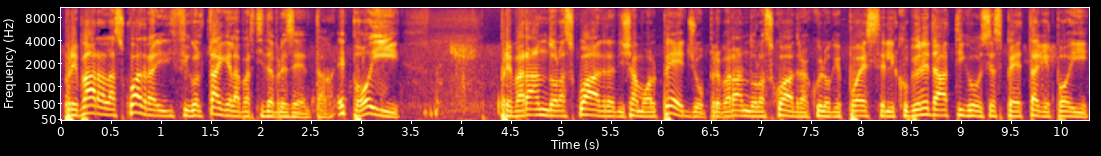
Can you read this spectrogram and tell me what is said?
prepara la squadra alle difficoltà che la partita presenta e poi preparando la squadra diciamo al peggio, preparando la squadra a quello che può essere il copione tattico, si aspetta che poi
